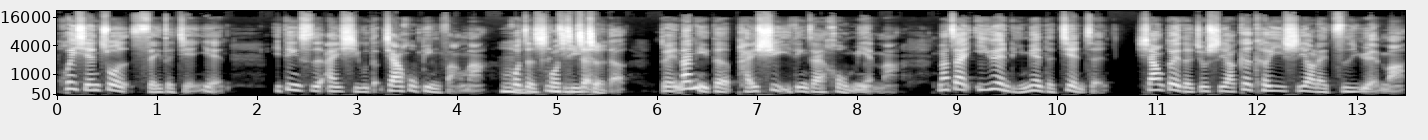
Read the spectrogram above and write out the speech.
会先做谁的检验？一定是 ICU 的加护病房嘛，或者是急诊的？对，那你的排序一定在后面嘛？那在医院里面的见诊，相对的就是要各科医师要来支援嘛。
